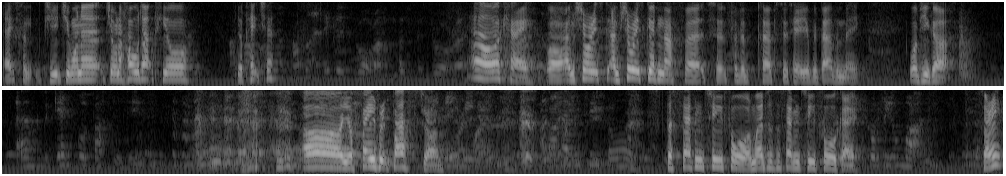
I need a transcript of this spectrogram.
Excellent. Do you, do you want to do you want to hold up your, your picture? Oh, okay. Well, I'm sure it's, I'm sure it's good enough uh, to, for the purposes here. You'll be better than me. What have you got? Um, guess what bus it is? Oh, your favourite bus, John. The 724. And where does the 724 go? Sorry?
